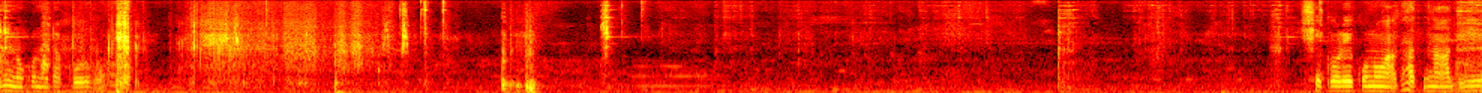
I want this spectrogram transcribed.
অন্য কোনোটা করব। শেকড়ে কোনো আঘাত না দিয়ে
